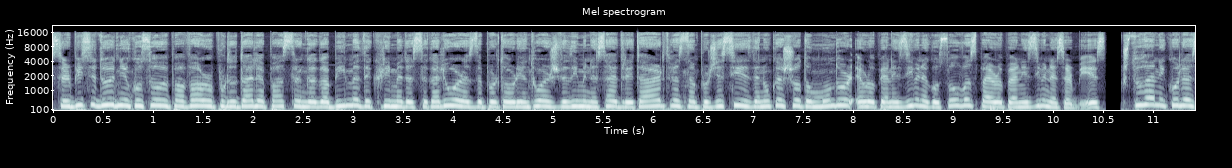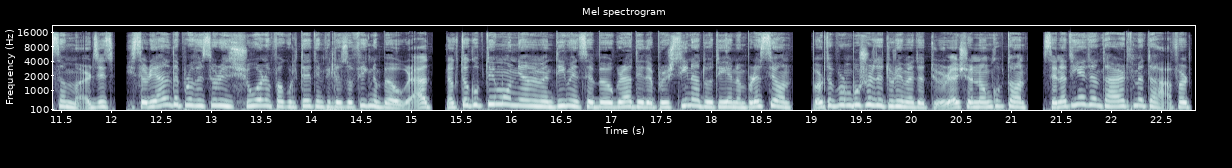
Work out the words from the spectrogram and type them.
Serbisë i duhet një Kosovë e pavarur për të dalë e pastër nga gabimet dhe krimet e së kaluarës dhe për të orientuar zhvillimin e saj drejt të ardhmes në përgjithësi dhe nuk e shoh të mundur europianizimin e Kosovës pa europianizimin e Serbisë. Kështu tha Nikola Samardžić, historian dhe profesor i zgjuar në Fakultetin Filozofik në Beograd. Në këtë kuptim unë jam i mendimit se Beogradi dhe Prishtina duhet të jenë nën presion për të përmbushur detyrimet e tyre, që nënkupton se në të njëjtën të ardhme të afërt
